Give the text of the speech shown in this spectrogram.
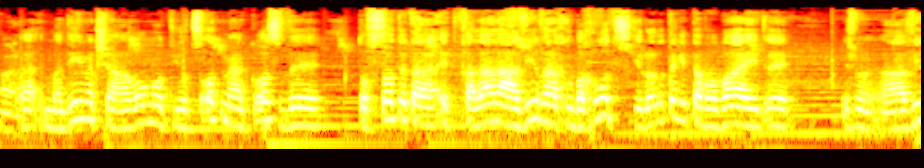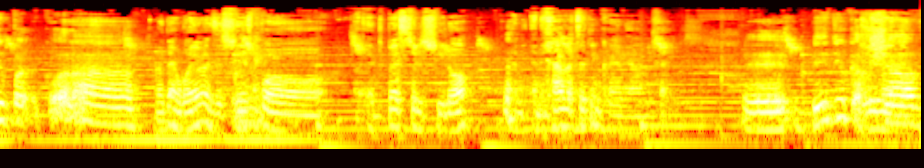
וואלה. מדהים איך שהארומות יוצאות מהכוס ותופסות את, ה, את חלל האוויר ואנחנו בחוץ, כאילו לא תגיד אתה בבית, ו... יש מה, האוויר, כל ה... לא יודע אם רואים את זה שיש פה הדפס של שילה. אני- חייב לצאת עם כאלה, אה, מיכאל. אה, בדיוק עכשיו,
